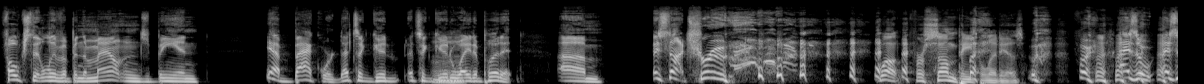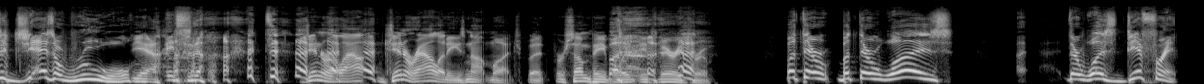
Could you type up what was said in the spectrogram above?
folks that live up in the mountains being yeah backward. That's a good that's a good Mhm. way to put it. Um, it's not true. well, for some people it is. For, as a as a as a rule, Yeah. it's not. General generalities, not much, but for some people, it, it's very true. but there but there was uh, there was different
